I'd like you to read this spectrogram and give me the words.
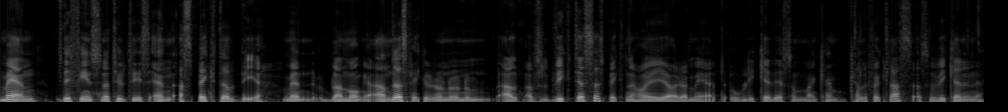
Men det finns naturligtvis en aspekt av det, men bland många andra aspekter. De, de, de absolut viktigaste aspekterna har att göra med olika, det som man kan kalla för klass, alltså vilken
